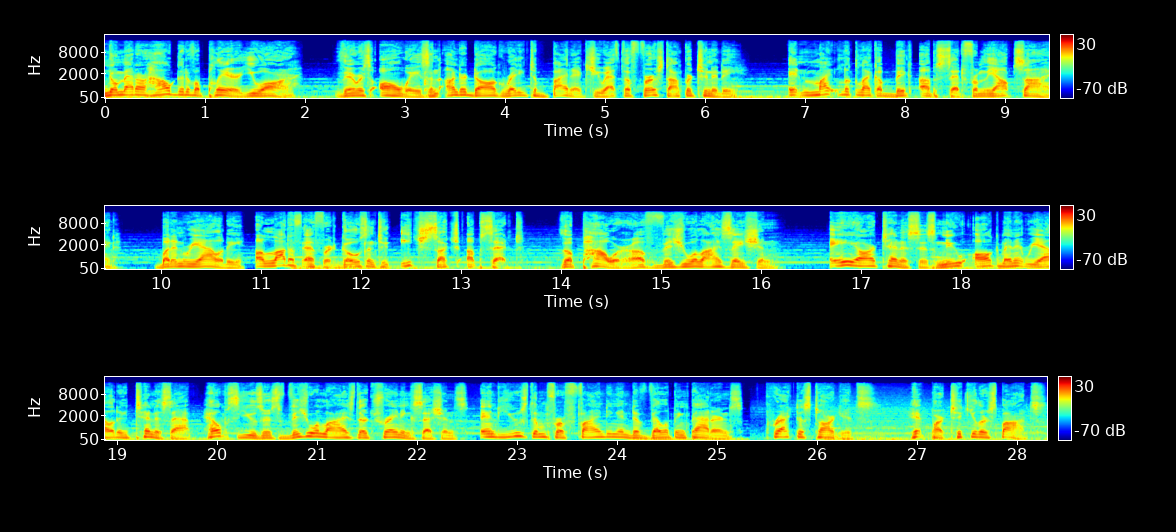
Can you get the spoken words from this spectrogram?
No matter how good of a player you are, there is always an underdog ready to bite at you at the first opportunity. It might look like a big upset from the outside, but in reality, a lot of effort goes into each such upset. The power of visualization. AR Tennis's new augmented reality tennis app helps users visualize their training sessions and use them for finding and developing patterns, practice targets, hit particular spots,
